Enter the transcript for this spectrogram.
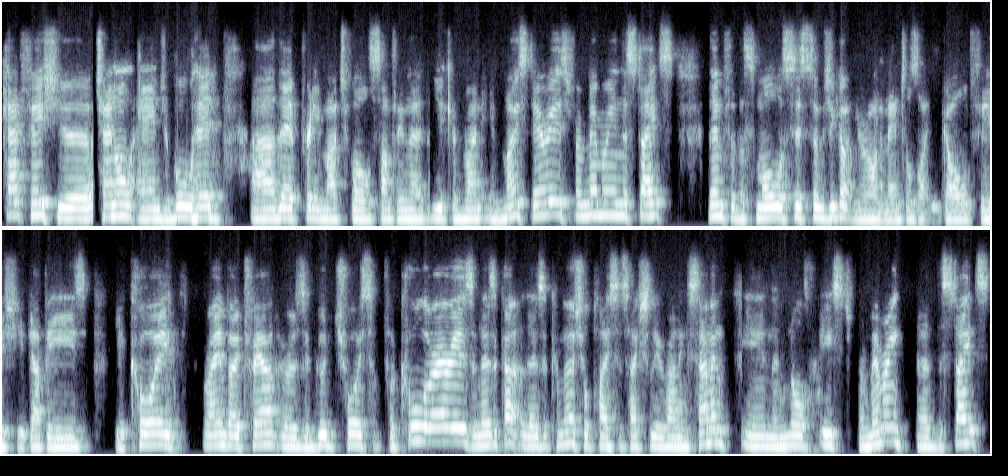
Catfish, your channel and your bullhead, uh, they're pretty much all something that you can run in most areas from memory in the States. Then for the smaller systems, you've got your ornamentals like your goldfish, your guppies, your koi, rainbow trout are as a good choice for cooler areas. And there's a there's a commercial place that's actually running salmon in the northeast from memory of the states.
